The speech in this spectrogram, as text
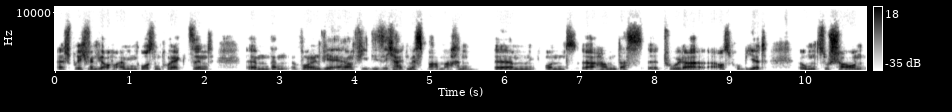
Äh, sprich, wenn wir auf einem großen Projekt sind, ähm, dann wollen wir irgendwie die Sicherheit messbar machen. Ähm, und äh, haben das äh, Tool da ausprobiert, um zu schauen,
